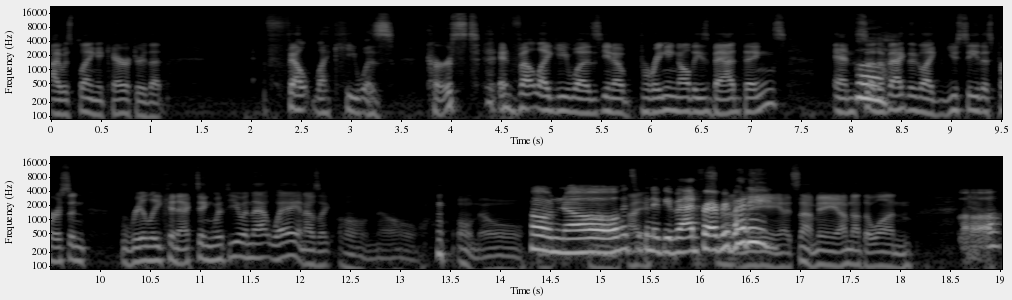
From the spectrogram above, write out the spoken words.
I was playing a character that felt like he was cursed and felt like he was, you know, bringing all these bad things. And so the fact that like you see this person really connecting with you in that way, and I was like, oh no oh no. Oh no, it's going to be bad for everybody. Not it's not me. I'm not the one. Oh.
